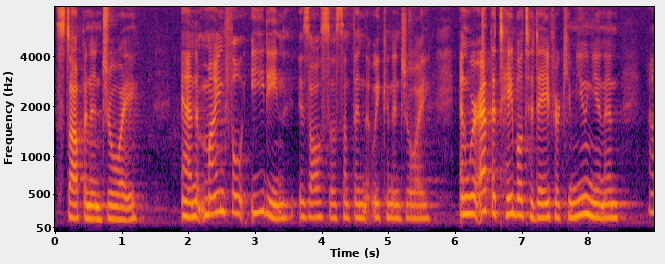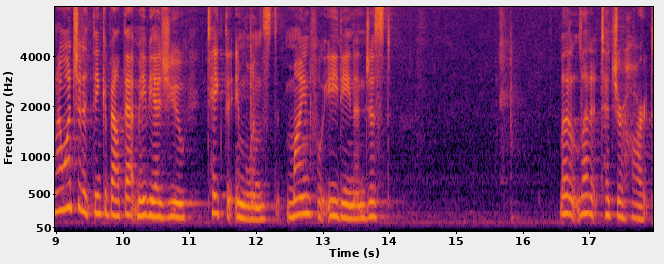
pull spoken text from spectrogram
stop and enjoy. And mindful eating is also something that we can enjoy. And we're at the table today for communion, and, and I want you to think about that maybe as you take the emblems, mindful eating, and just let it, let it touch your heart.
